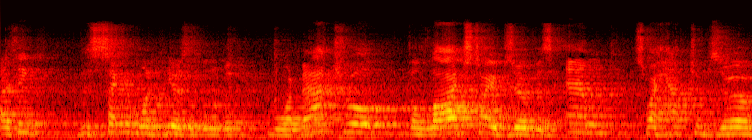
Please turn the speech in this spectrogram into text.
I think the second one here is a little bit more natural. The largest I observe is m, so I have to observe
